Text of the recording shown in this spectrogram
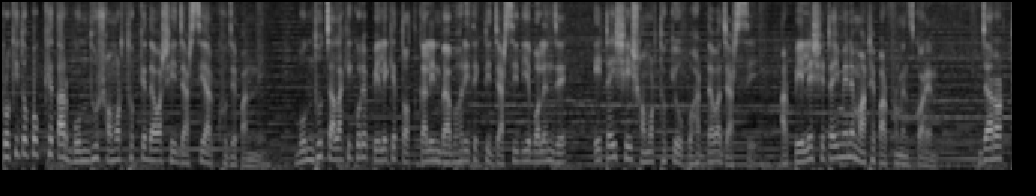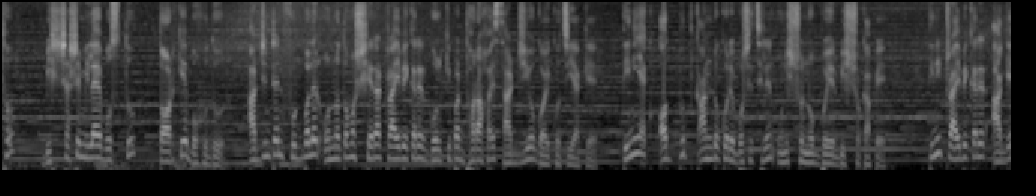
প্রকৃতপক্ষে তার বন্ধু সমর্থককে দেওয়া সেই জার্সি আর খুঁজে পাননি। বন্ধু চালাকি করে পেলেকে তৎকালীন ব্যবহৃত একটি জার্সি দিয়ে বলেন যে, এটাই সেই সমর্থককে উপহার দেওয়া জার্সি। আর পেলে সেটাই মেনে মাঠে পারফরমেন্স করেন, যার অর্থ বিশ্বাসে মিলায় বস্তু, তর্কে বহুদূর। আর্জেন্টাইন ফুটবলের অন্যতম সেরা ট্রাইবেকারের গোলকিপার ধরা হয় সার্জিও গয়কোচিয়াকে। তিনি এক অদ্ভুত কাণ্ড করে বসেছিলেন উনিশশো নব্বই এর বিশ্বকাপে। তিনি ট্রাইবেকারের আগে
